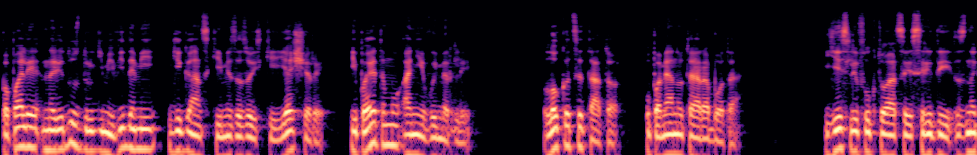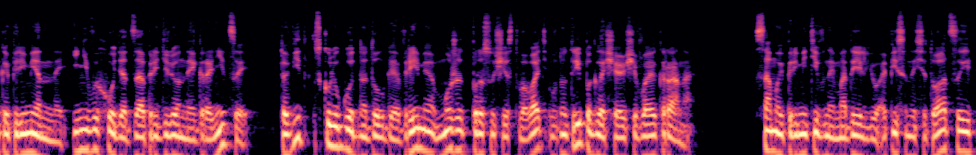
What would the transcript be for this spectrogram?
попали наряду с другими видами гигантские мезозойские ящеры, и поэтому они вымерли. Локоцитато – упомянутая работа. Если флуктуации среды знакопеременны и не выходят за определенные границы, то вид сколь угодно долгое время может просуществовать внутри поглощающего экрана – Самой примитивной моделью описанной ситуации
